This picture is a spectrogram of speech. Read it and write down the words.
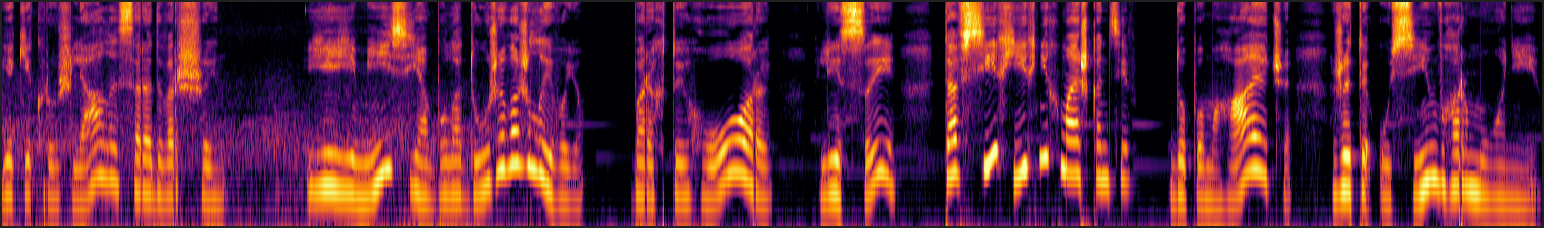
які кружляли серед вершин. Її місія була дуже важливою берегти гори, ліси та всіх їхніх мешканців, допомагаючи жити усім в гармонії.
